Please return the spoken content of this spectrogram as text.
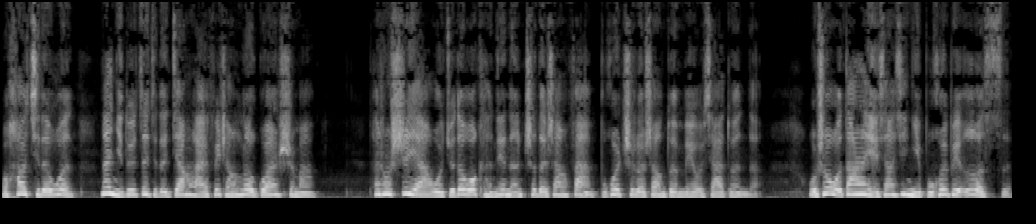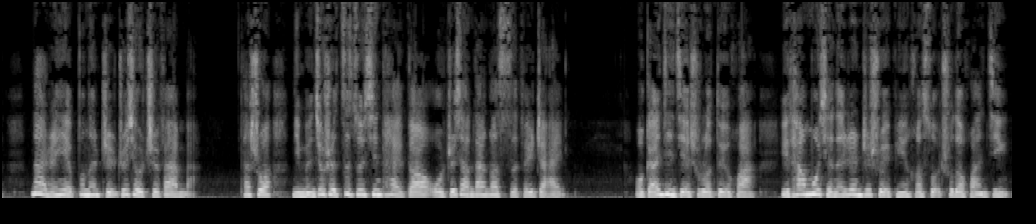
我好奇的问：“那你对自己的将来非常乐观是吗？”他说：“是呀，我觉得我肯定能吃得上饭，不会吃了上顿没有下顿的。”我说：“我当然也相信你不会被饿死。那人也不能只追求吃饭吧？”他说：“你们就是自尊心太高，我只想当个死肥宅。”我赶紧结束了对话。以他目前的认知水平和所处的环境，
